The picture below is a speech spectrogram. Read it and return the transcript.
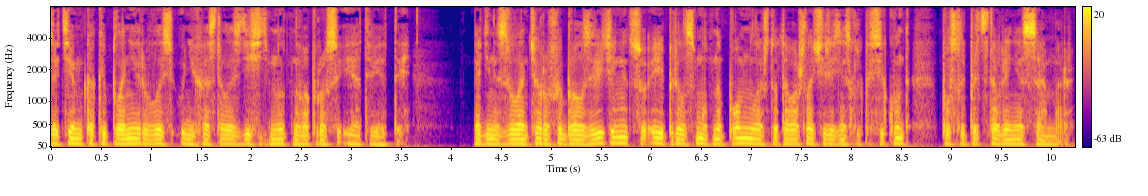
Затем, как и планировалось, у них осталось десять минут на вопросы и ответы. Один из волонтеров выбрал зрительницу, Эйприл смутно помнила, что та вошла через несколько секунд после представления Саммер.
